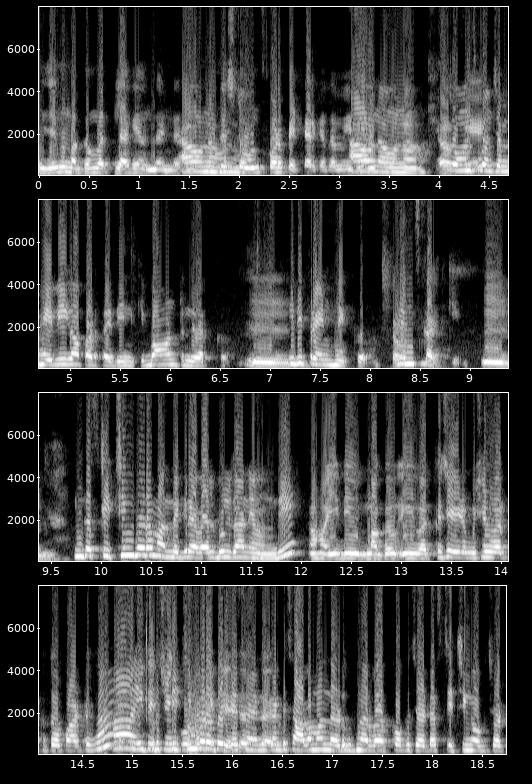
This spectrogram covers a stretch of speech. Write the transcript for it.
నిజంగా మగ్గం వర్క్ లాగే ఉందండి అవును. స్టోన్స్ కూడా పెట్టారు కదా అవునవును. స్టోన్స్. కొంచెం హెవీగా పడతాయి దీనికి. బాగుంటుంది వర్క్. ఇది ఫ్రంట్ నెక్ ప్రిన్స్ కట్కి. ఇంకా స్టిచ్చింగ్ కూడా మన దగ్గర అవైలబుల్ గానే ఉంది. ఇది మగ్గం ఈ వర్క్ చేయడం మిషన్ వర్క్తో పాటుగా స్టిచ్చింగ్ కూడా పెట్టేసాను. ఎందుకంటే చాలా మంది అడుగుతున్నారు వర్క్ ఒక చోట స్టిచ్చింగ్ ఒక చోట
